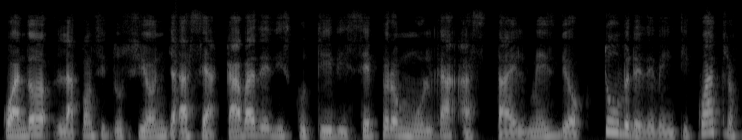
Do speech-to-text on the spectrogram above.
cuando la constitución ya se acaba de discutir y se promulga hasta el mes de octubre de 24.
